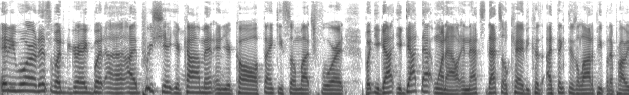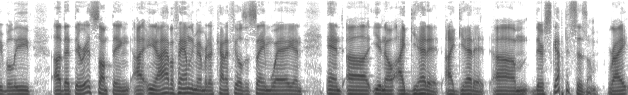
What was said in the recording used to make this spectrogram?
any more of this one, Greg. But uh, I appreciate your comment and your call. Thank you so much for it. But you got you got that one out, and that's that's okay because I think there's a lot of people that probably believe uh, that there is something. I you know I have a family member that kind of feels the same way, and and uh, you know I get it. I get it. Um, there's skepticism, right?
